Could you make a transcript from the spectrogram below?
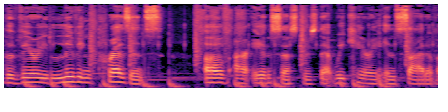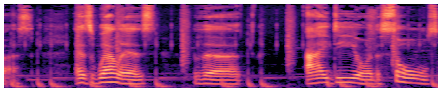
the very living presence of our ancestors that we carry inside of us, as well as the ID or the souls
